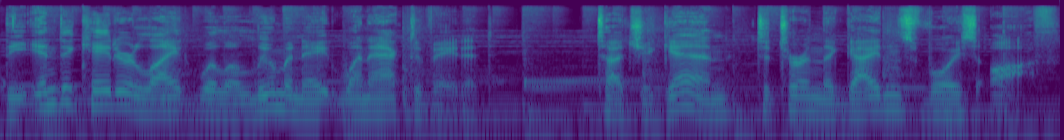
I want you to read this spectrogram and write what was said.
The indicator light will illuminate when activated. Touch again to turn the guidance voice off.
